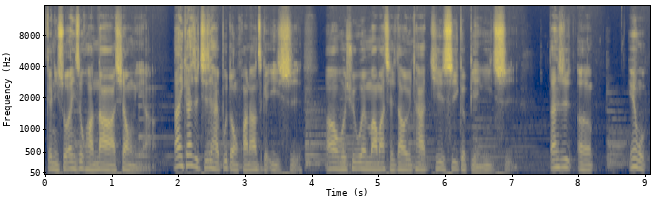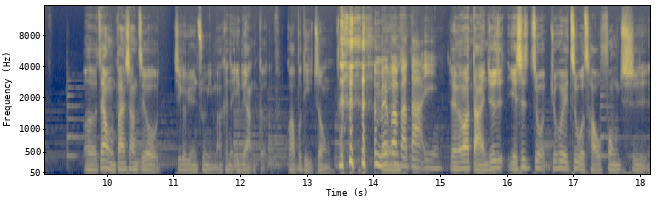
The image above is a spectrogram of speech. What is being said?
跟你说，哎、你是华纳笑你啊。那一开始其实还不懂华纳这个意思，然后回去问妈妈才知道，它其实是一个贬义词。但是呃，因为我呃在我们班上只有几个原住民嘛，可能一两个，寡不敌众，没有办法打赢。对，没办法打赢，就是也是自我就会自我嘲讽，就是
